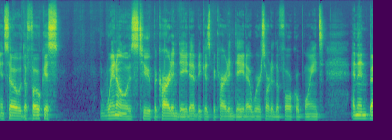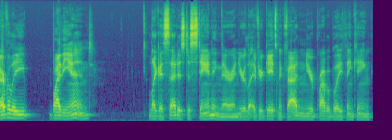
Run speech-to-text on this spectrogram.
and so the focus winnows to Picard and Data because Picard and Data were sort of the focal points and then Beverly, by the end, like I said, is just standing there. And you're if you're Gates McFadden, you're probably thinking,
